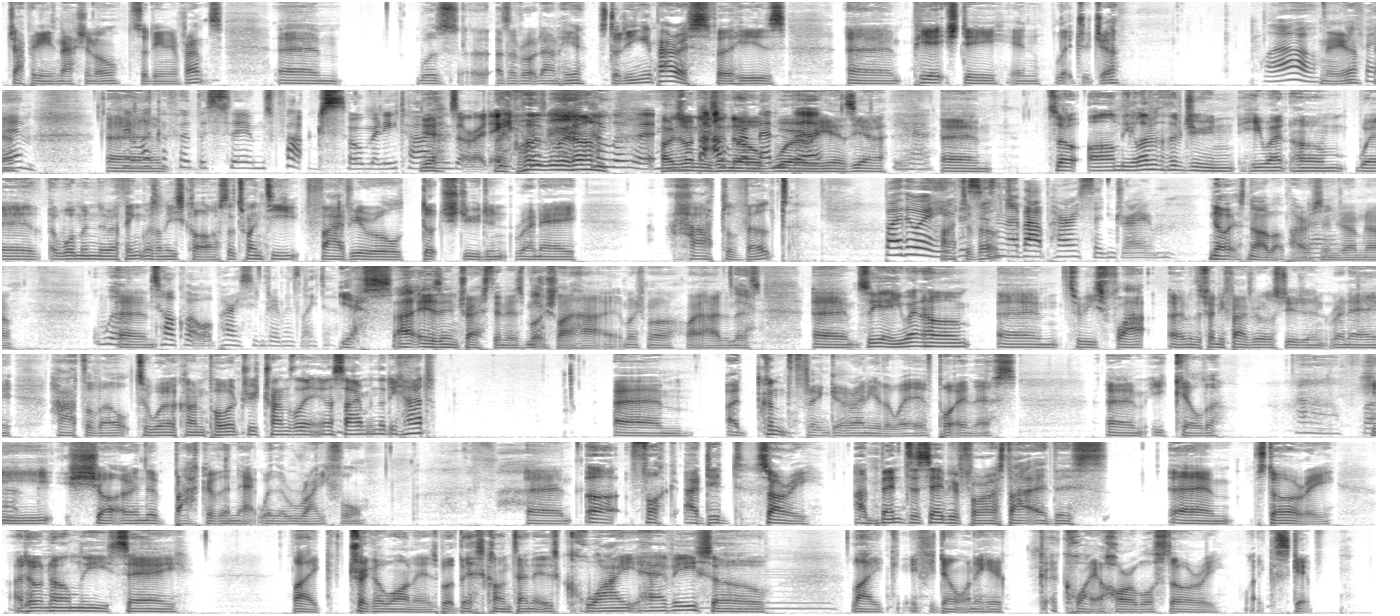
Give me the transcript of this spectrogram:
Japanese national studying in France, um, was, uh, as I wrote down here, studying in Paris for his um, PhD in literature. Wow. There you go, For yeah. him. I feel like Um, I've heard the same facts so many times already. like, what's going on? I on? love it. I just want you to I'll know remember. where he is, yeah. Yeah. Um, so on the 11th of June, he went home with a woman who I think was on his course, a 25 year old Dutch student, Renee Hartevelt. By the way, this isn't about Paris syndrome. No, it's not about Paris No. syndrome. No. We'll Um, talk about what Paris syndrome is later. Yes, that is interesting. It's much like much more like heart than this. Um, so yeah, he went home um, to his flat, um, the 25 year old student Renee Hartevelt, to work on poetry translating assignment that he had. Um, I couldn't think of any other way of putting this. Um, he killed her. Oh, fuck. He shot her in the back of the neck with a rifle. Um, oh fuck! I did. Sorry, I meant to say before I started this um, story. I don't normally say like trigger one is, but this content is quite heavy. So, Mm. like, if you don't want to hear a, quite a horrible story, like skip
